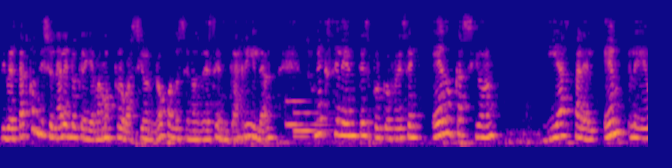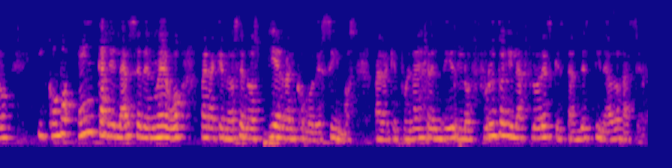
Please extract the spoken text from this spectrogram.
Libertad Condicional es lo que llamamos probación, ¿no? Cuando se nos desencarrilan, son excelentes porque ofrecen educación, guías para el empleo y cómo encarrilarse de nuevo para que no se nos pierdan, como decimos, para que puedan rendir los frutos y las flores que están destinados a ser.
